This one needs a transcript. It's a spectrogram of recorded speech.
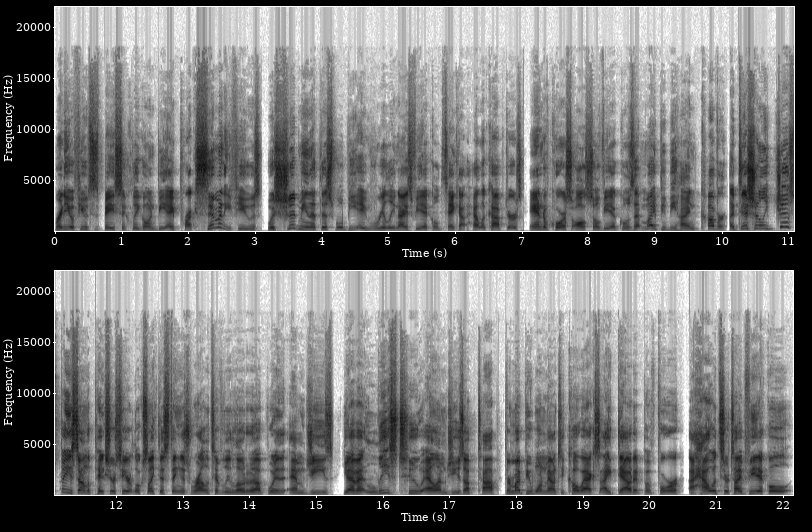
Radio fuse is basically going to be a proximity fuse, which should mean that this will be a really nice vehicle to take out helicopters and, of course, also vehicles that might be behind cover. Additionally, just based on the pictures here, it looks like this thing is relatively loaded up with MGs. You have at least two LMGs up top. There might be one mounted coax, I doubt it, but for a howitzer type vehicle,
